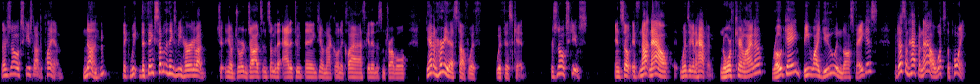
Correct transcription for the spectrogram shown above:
There's no excuse not to play him. None. Mm-hmm. Like we the things some of the things we heard about you know Jordan Johnson, some of the attitude things, you know, not going to class, get into some trouble. You haven't heard any of that stuff with with this kid. There's no excuse. And so, if not now, when's it going to happen? North Carolina road game, BYU in Las Vegas. If it doesn't happen now, what's the point?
